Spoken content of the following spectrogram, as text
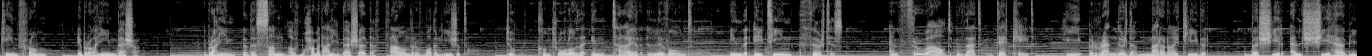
came from Ibrahim Pasha. Ibrahim, the son of Muhammad Ali Pasha, the founder of modern Egypt, took control of the entire Levant in the 1830s. And throughout that decade, he rendered the Maronite leader Bashir al Shihabi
